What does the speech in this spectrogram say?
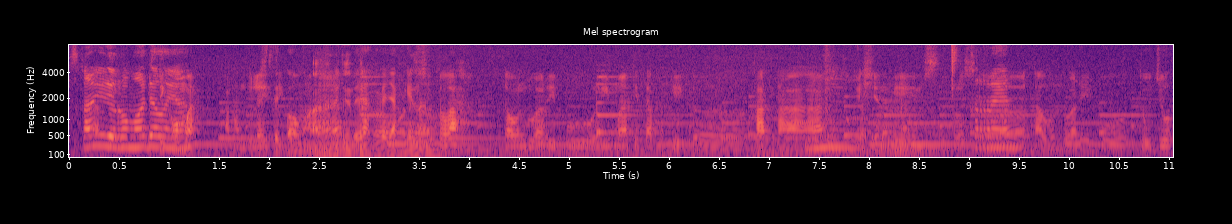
Sekarang jadi role model ya. alhamdulillah istiqomah ya keyakinan. setelah tahun 2005 kita pergi ke Qatar Hmm. untuk Asian Games terus Keren. eh, tahun 2007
